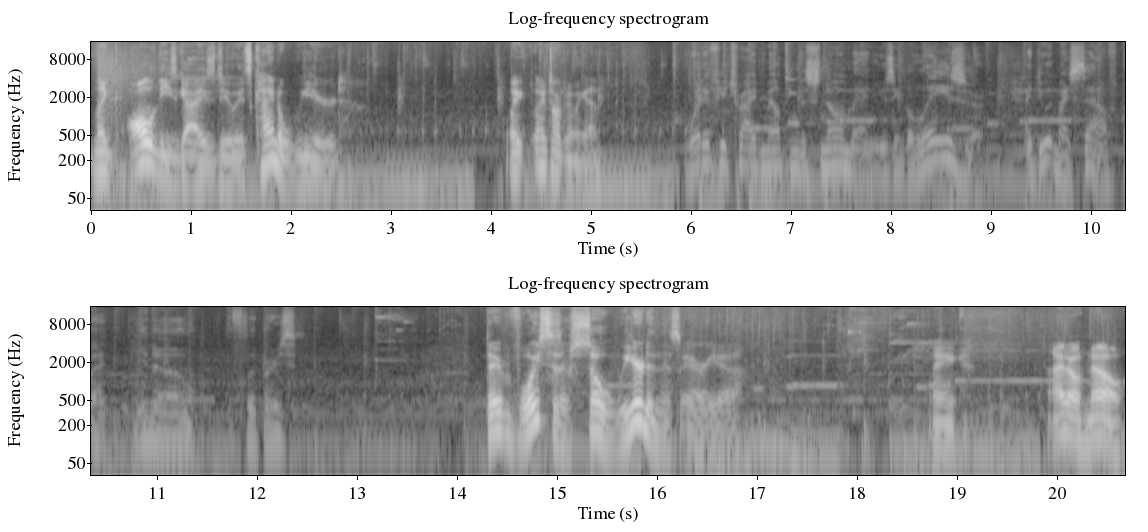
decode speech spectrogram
Like, all of these guys do. It's kind of weird. Wait, let me talk to him again. What if you tried melting the snowman using the laser? I do it myself, but, you know, flippers. Their voices are so weird in this area. Like, I don't know.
